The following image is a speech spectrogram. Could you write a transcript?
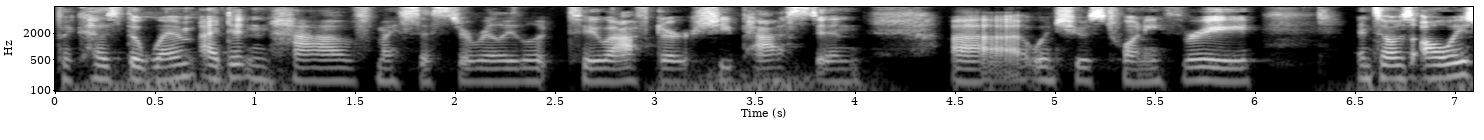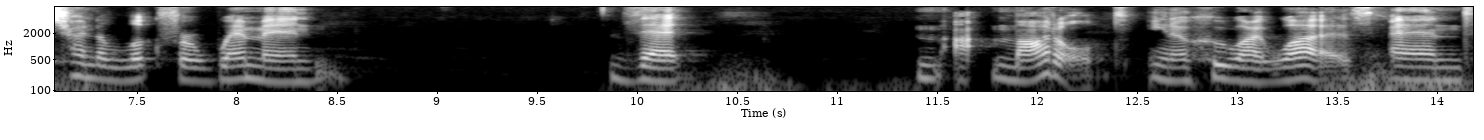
because the women I didn't have my sister really look to after she passed in uh, when she was 23 and so I was always trying to look for women that modeled, you know, who I was. And,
